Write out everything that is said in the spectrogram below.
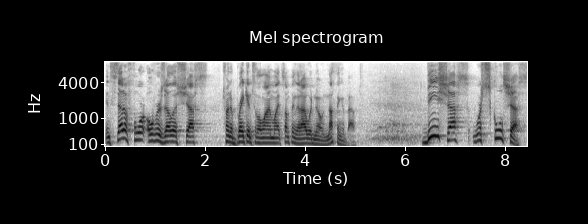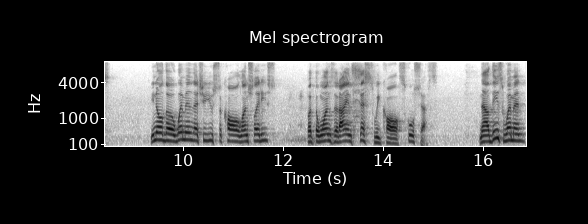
Instead of four overzealous chefs trying to break into the limelight, something that I would know nothing about, these chefs were school chefs. You know the women that you used to call lunch ladies? but the ones that I insist we call school chefs. Now, these women,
